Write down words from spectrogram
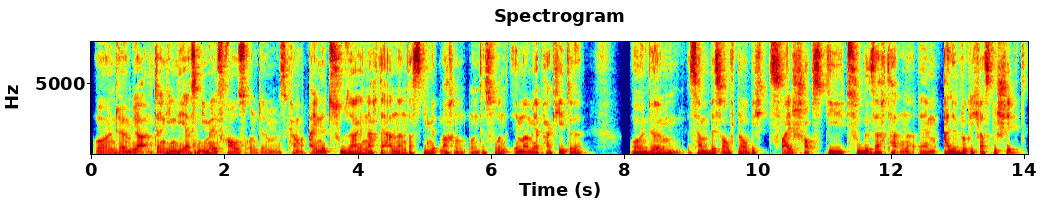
Und ähm, ja, dann gingen die ersten E-Mails raus und ähm, es kam eine Zusage nach der anderen, dass die mitmachen und es wurden immer mehr Pakete. Und ähm, es haben bis auf, glaube ich, zwei Shops, die zugesagt hatten, ähm, alle wirklich was geschickt.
